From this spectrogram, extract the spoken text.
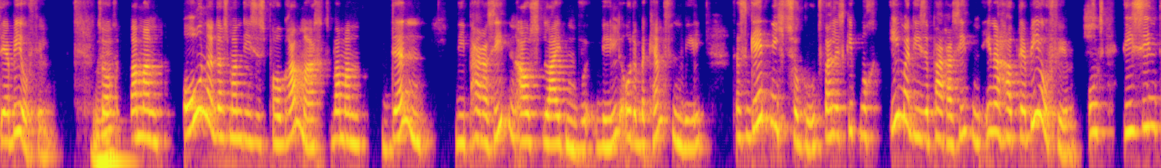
der Biofilm. Mhm. So, wenn man, ohne dass man dieses Programm macht, wenn man denn die Parasiten ausleiten will oder bekämpfen will, das geht nicht so gut, weil es gibt noch immer diese Parasiten innerhalb der Biofilm. Und die sind,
